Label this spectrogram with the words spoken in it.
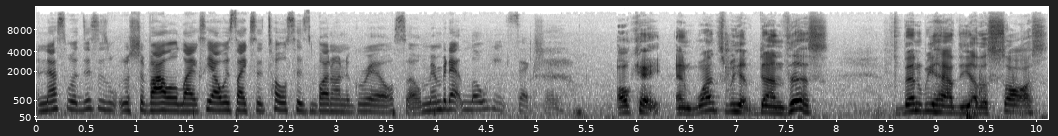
And that's what this is what Chevalo likes. He always likes to toast his bun on the grill. So remember that low heat section. Okay, and once we have done this, then we have the other sauce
